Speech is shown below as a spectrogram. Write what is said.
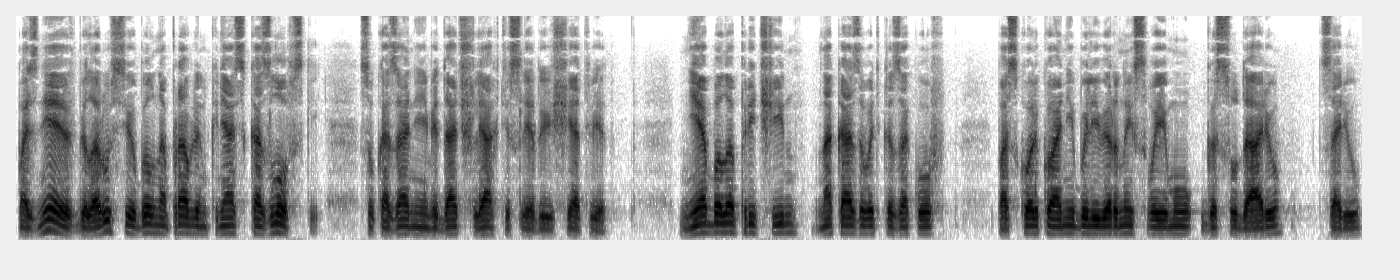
Позднее в Белоруссию был направлен князь Козловский с указаниями дать шляхте следующий ответ. Не было причин наказывать казаков, поскольку они были верны своему государю, царю,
